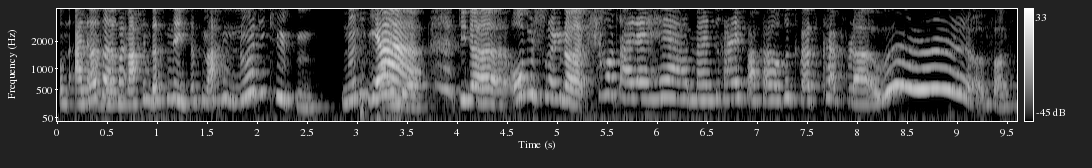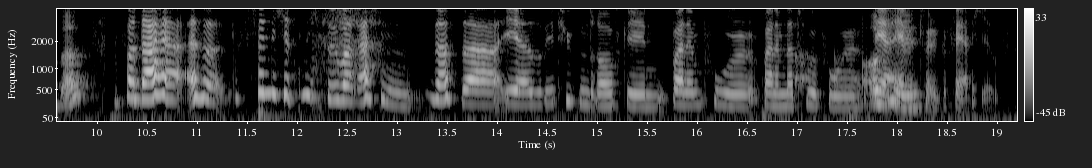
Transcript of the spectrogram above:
Und alle Sonst anderen machen das nicht. Das machen nur die Typen. Nur die Freunde, Ja. die da oben springen und sagen, schaut alle her, mein dreifacher Rückwärtsköpfler. wuh", Und sonst was. Von daher, also, das finde ich jetzt nicht so überraschend, dass da eher so die Typen draufgehen bei einem Pool, bei einem Naturpool, der Okay. eventuell gefährlich ist.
